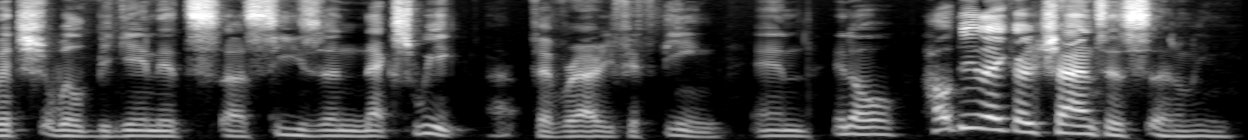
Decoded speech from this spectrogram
which will begin its uh, season next week, uh, February 15. And, you know, how do you like our chances, I mean,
